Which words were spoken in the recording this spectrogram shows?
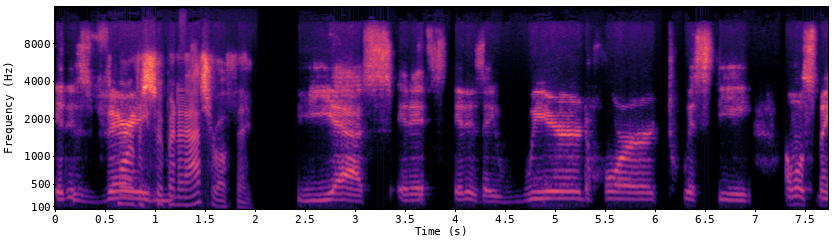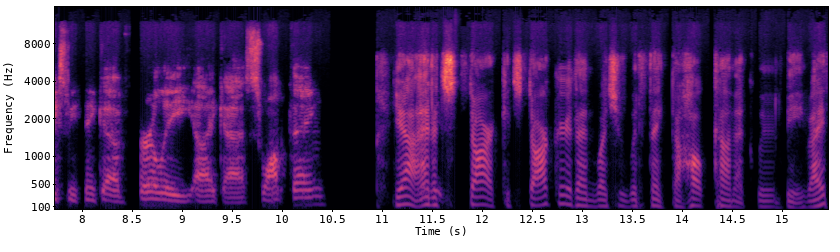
It is More very a supernatural thing. yes, and it's it is a weird horror, twisty. Almost makes me think of early like a Swamp Thing. Yeah, and it's dark. It's darker than what you would think a Hulk comic would be, right?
